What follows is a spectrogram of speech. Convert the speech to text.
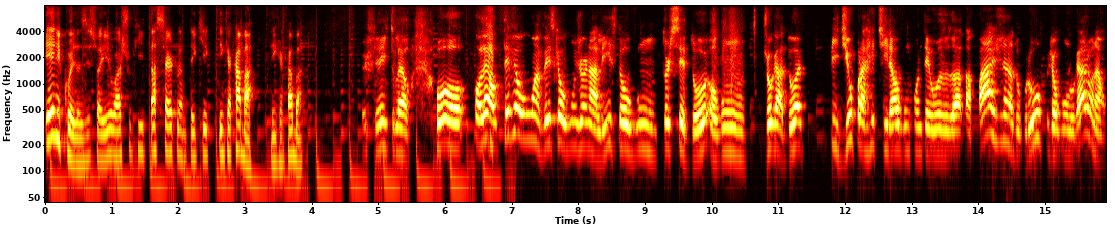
N coisas, isso aí eu acho que tá certo mesmo, tem que, tem que acabar, tem que acabar. Perfeito, Léo. Ô, ô, Léo, teve alguma vez que algum jornalista, algum torcedor, algum jogador pediu para retirar algum conteúdo da, da página, do grupo, de algum lugar ou não?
